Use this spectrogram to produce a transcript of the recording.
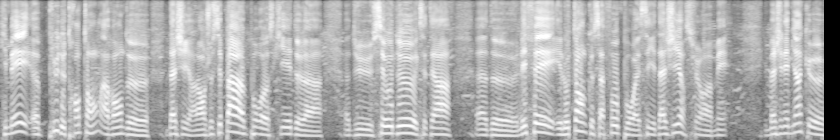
qui met plus de 30 ans avant de d'agir. Alors je sais pas pour ce qui est de la, du CO2 etc. de l'effet et le temps que ça faut pour essayer d'agir sur mais Imaginez bien que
